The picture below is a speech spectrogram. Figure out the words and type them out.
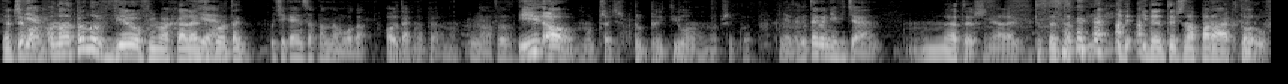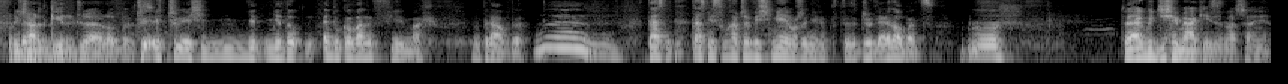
Znaczy, Wiem. ona na pewno w wielu filmach, ale Wiem. tylko tak... Uciekająca panna młoda. O, tak na pewno. No, to... I o, no przecież Pretty Woman na przykład. Nie, tego, tego nie widziałem. No, Ja też nie, ale to, to, to, ide- identyczna para aktorów. Richard Gere, Julia Roberts. Czuję, czuję się niedoedukowany w filmach. Naprawdę. Nie, Teraz, teraz mnie słuchacze wyśmieją, że nie wiem, kto to jest Julia Roberts. no, to jakby dzisiaj miała jakieś znaczenie.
